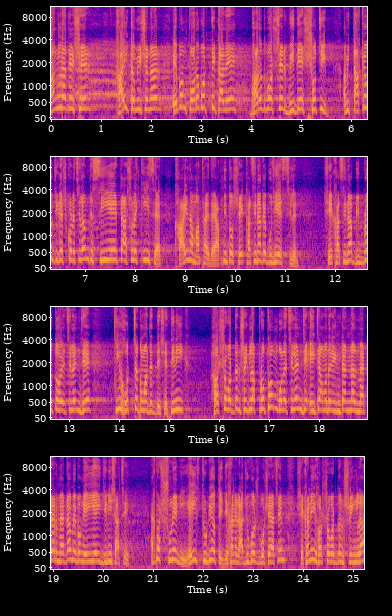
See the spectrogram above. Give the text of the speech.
বাংলাদেশের হাই কমিশনার এবং পরবর্তীকালে ভারতবর্ষের বিদেশ সচিব। আমি তাকেও জিজ্ঞেস করেছিলাম যে, সিএটা আসলে কি, স্যার? খায় না মাথায় দেয়? আপনি তো শেখ হাসিনাকে বুঝিয়ে এসেছিলেন। শেখ হাসিনা বিব্রত হয়েছিলেন যে কি হচ্ছে তোমাদের দেশে? তিনি হর্ষবর্ধন শৃঙ্গলা প্রথম বলেছিলেন যে এইটা আমাদের ইন্টারনাল ম্যাটার ম্যাডাম এবং এই এই জিনিস আছে। একবার শুনে নি এই স্টুডিওতে যেখানে রাজু ঘোষ বসে আছেন, সেখানেই হর্ষবর্ধন শৃঙ্গলা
